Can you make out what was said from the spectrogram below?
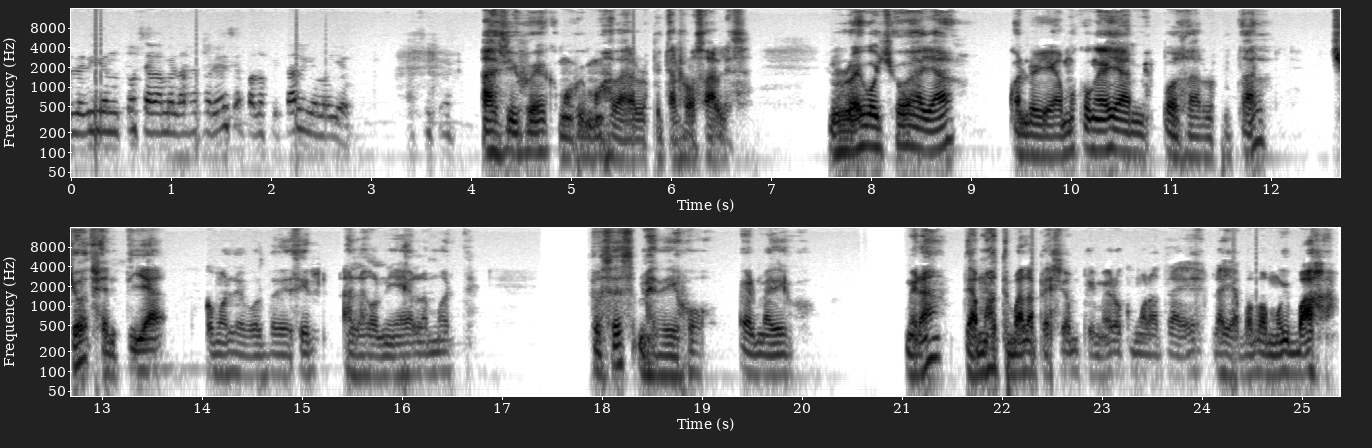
le dije, entonces hágame la referencia para el hospital y yo lo llevo. Así fue. Así fue como fuimos a dar al hospital Rosales. Luego yo allá cuando llegamos con ella, mi esposa, al hospital, yo sentía, como le vuelvo a decir, a la agonía a la muerte. Entonces me dijo el médico, mira, te vamos a tomar la presión primero como la traes, la llamaba muy baja.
